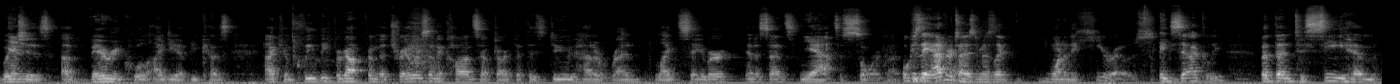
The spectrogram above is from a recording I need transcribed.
Which And- is a very cool idea because I completely forgot from the trailers and the concept art that this dude had a red lightsaber in a sense. Yeah. It's a sword. Well, because they advertised him as like one of the heroes. Exactly. But then to see him,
